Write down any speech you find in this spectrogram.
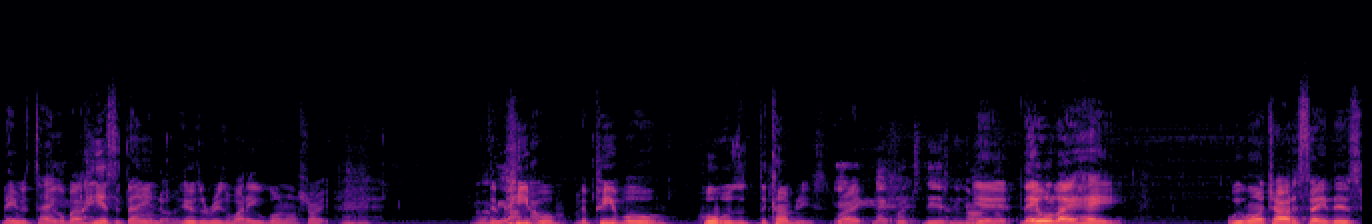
they was talking about. Here's the thing though. Here's the reason why they were going on strike. Mm-hmm. Well, The we people, the people who was the companies, right? Netflix, Disney. all Yeah, them. they were like, "Hey, we want y'all to say this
